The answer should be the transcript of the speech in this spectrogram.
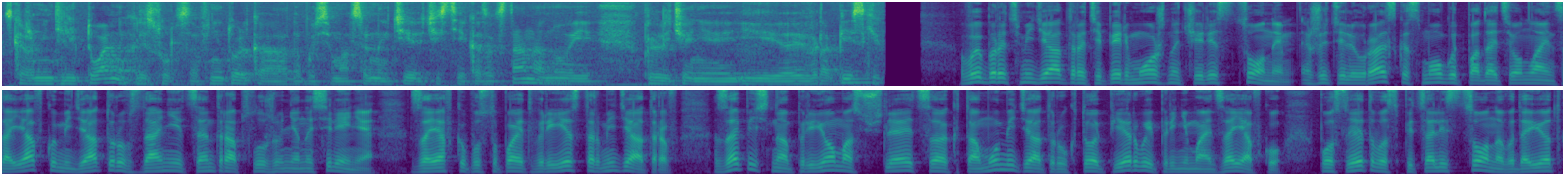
скажем, интеллектуальных ресурсов не только, допустим, остальных частей Казахстана, но и привлечение и европейских Выбрать медиатора теперь можно через ЦОНы. Жители Уральска смогут подать онлайн-заявку медиатору в здании Центра обслуживания населения. Заявка поступает в реестр медиаторов. Запись на прием осуществляется к тому медиатору, кто первый принимает заявку. После этого специалист ЦОНа выдает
